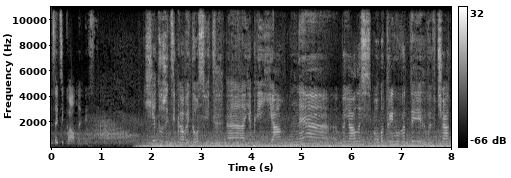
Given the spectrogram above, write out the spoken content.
зацікавленість. Ще дуже цікавий досвід, боялась отримувати, вивчати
